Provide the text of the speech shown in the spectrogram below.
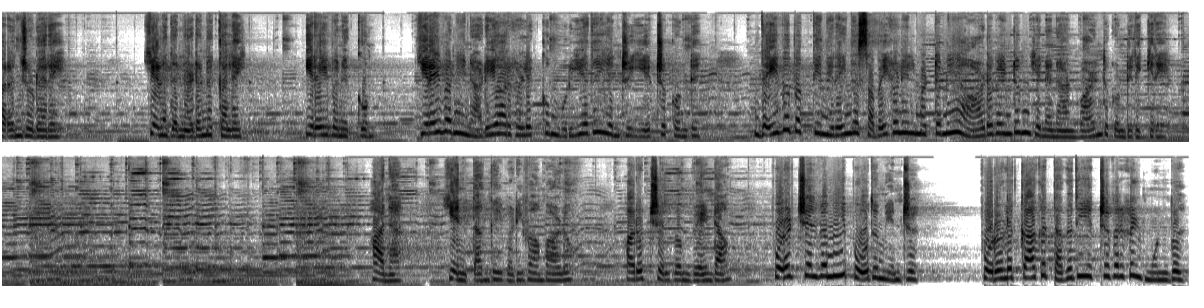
பரஞ்சுடரே. எனது நடனக்கலை இறைவனுக்கும் இறைவனின் அடியார்களுக்கும் உரியது என்று ஏற்றுக்கொண்டு தெய்வ பக்தி நிறைந்த சபைகளில் மட்டுமே ஆட வேண்டும் என நான் வாழ்ந்து கொண்டிருக்கிறேன். ஆனால் என் தங்கை வடிவாம்பாளோ அருட்செல்வம் வேண்டாம் பொருட்செல்வமே போதும் என்று பொருளுக்காக தகுதியற்றவர்கள் முன்பு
